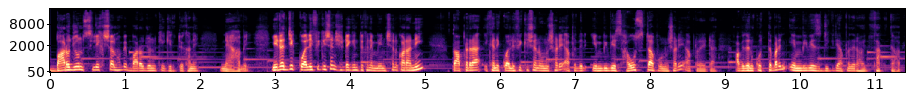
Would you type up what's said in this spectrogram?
বারো জন সিলেকশন হবে, বারো জনকে কিন্তু এখানে নেওয়া হবে। এটার যে কোয়ালিফিকেশন সেটা কিন্তু এখানে মেনশন করা নেই। তো আপনারা এখানে কোয়ালিফিকেশান অনুসারে আপনাদের এমবিবিএস হাউস স্টাফ অনুসারে আপনারা এটা আবেদন করতে পারেন। এমবিবিএস ডিগ্রি আপনাদের হয়তো থাকতে হবে।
